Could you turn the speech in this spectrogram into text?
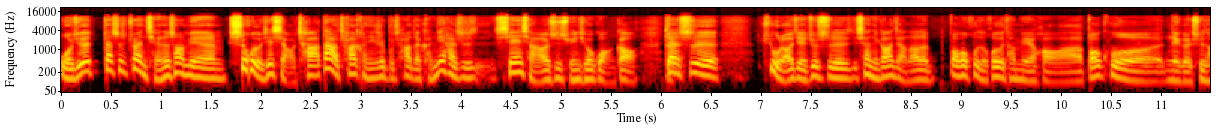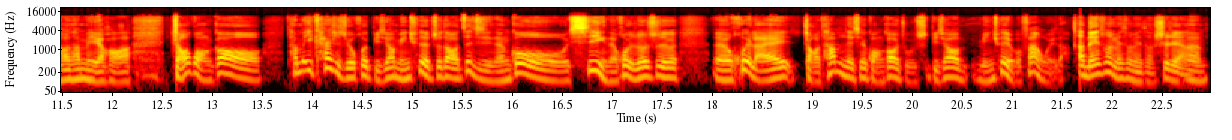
我觉得，但是赚钱的上面是会有些小差，大差肯定是不差的，肯定还是先想要去寻求广告。但是据我了解，就是像你刚刚讲到的，包括互者会他们也好啊，包括那个徐涛他们也好啊，找广告，他们一开始就会比较明确的知道自己能够吸引的，或者说是呃会来找他们那些广告主是比较明确有个范围的。啊，没错没错没错，是这样。嗯，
